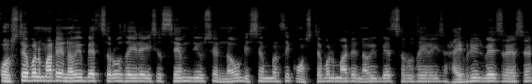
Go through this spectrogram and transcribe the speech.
કોન્સ્ટેબલ માટે નવી બેચ શરૂ થઈ રહી છે. સેમ દિવસે નવ ડિસેમ્બરથી કોન્સ્ટેબલ માટે નવી બેચ શરૂ થઈ રહી છે. હાઇબ્રિડ બેચ રહેશે.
